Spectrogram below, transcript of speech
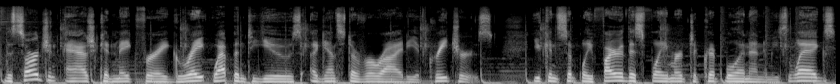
the Sergeant Ash can make for a great weapon to use against a variety of creatures. You can simply fire this flamer to cripple an enemy's legs,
